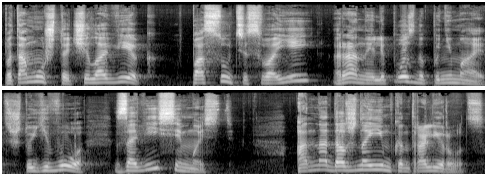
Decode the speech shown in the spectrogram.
Потому что человек по сути своей рано или поздно понимает, что его зависимость, она должна им контролироваться.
